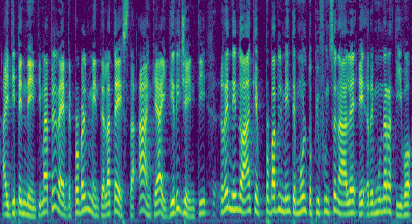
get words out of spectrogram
ai dipendenti, ma aprirebbe probabilmente la testa anche ai dirigenti, rendendo anche probabilmente molto più funzionale e remunerativo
